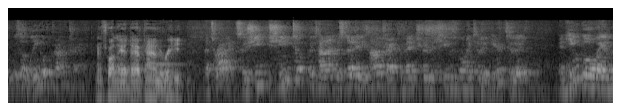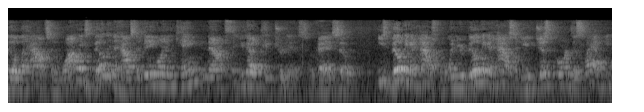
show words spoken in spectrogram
It was a legal contract. That's why they had to have time to read it. That's right. So she, she took the time to study the contract to make sure that she was going to adhere to it. And he would go away and build the house. And while he's building the house, if anyone came, to now you got to picture this, okay? So he's building a house. But when you're building a house and you've just poured the slab, you,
